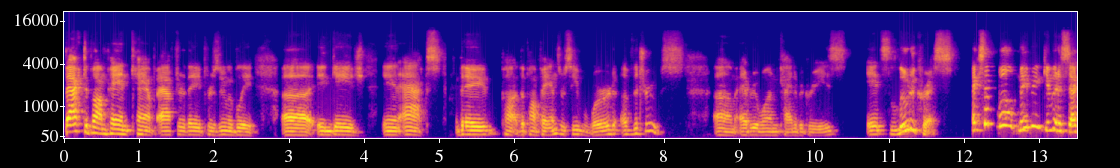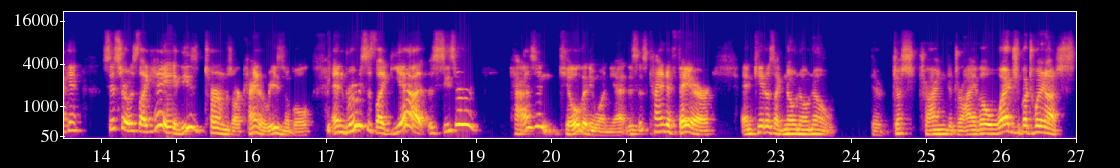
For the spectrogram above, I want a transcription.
Back to Pompeian camp after they presumably uh, engage in acts. They the Pompeians receive word of the truce. Um, everyone kind of agrees. It's ludicrous, except well, maybe give it a second. Cicero was like, "Hey, these terms are kind of reasonable," and Brutus is like, "Yeah, Caesar hasn't killed anyone yet. This is kind of fair." And Cato's like, "No, no, no. They're just trying to drive a wedge between us."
